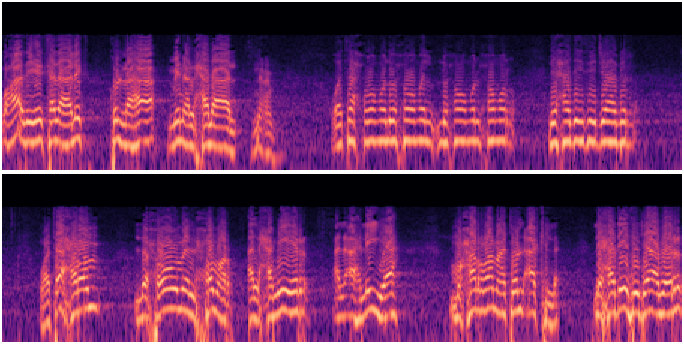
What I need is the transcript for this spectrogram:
وهذه كذلك كلها من الحلال. نعم. وتحرم لحوم لحوم الحمر لحديث جابر. وتحرم لحوم الحمر الحمير الأهلية محرمة الأكل لحديث جابر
